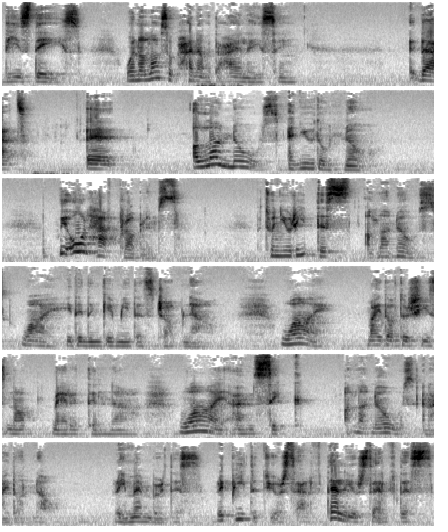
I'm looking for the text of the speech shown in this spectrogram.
these days, when Allah subhanahu wa ta'ala is saying that uh, Allah knows and you don't know. We all have problems. But when you read this, Allah knows why He didn't give me this job now. Why my daughter she's not married till now. Why I'm sick. Allah knows and I don't know. Remember this. Repeat it to yourself. Tell yourself this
